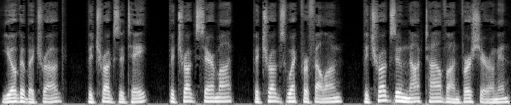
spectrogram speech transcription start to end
Yoga Betrug, Betrug Zitate, Betrug Sermot, Betrug Zweckverfellung, Betrug Zoom Nachteil von Verscherungen,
